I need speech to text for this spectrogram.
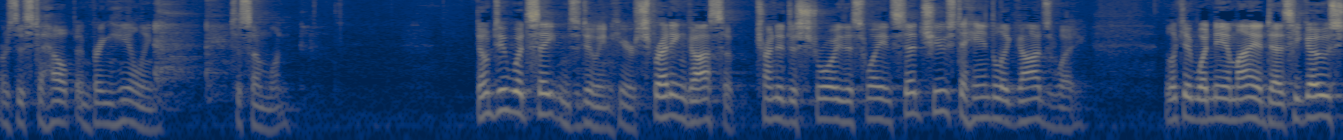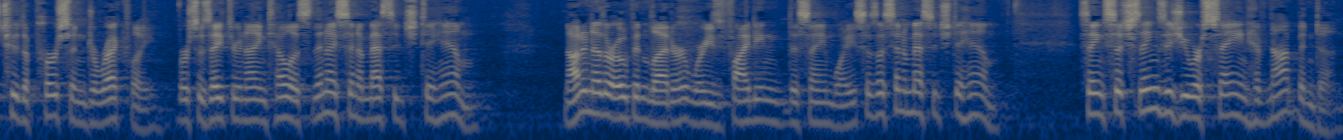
or is this to help and bring healing to someone? Don't do what Satan's doing here, spreading gossip, trying to destroy this way. Instead, choose to handle it God's way. Look at what Nehemiah does. He goes to the person directly. Verses 8 through 9 tell us Then I sent a message to him. Not another open letter where he's fighting the same way. He says, I sent a message to him saying, Such things as you are saying have not been done,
